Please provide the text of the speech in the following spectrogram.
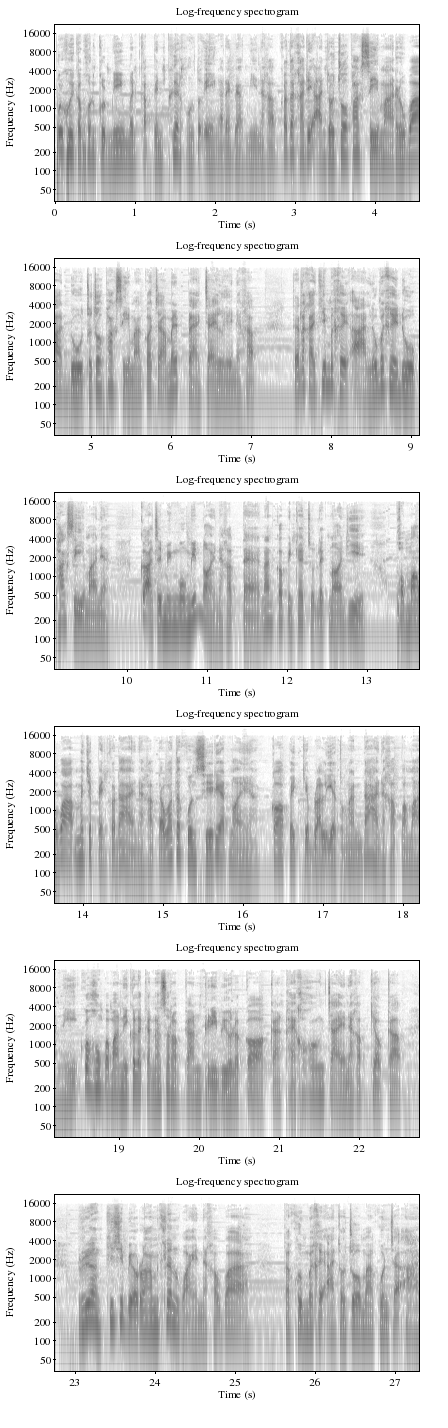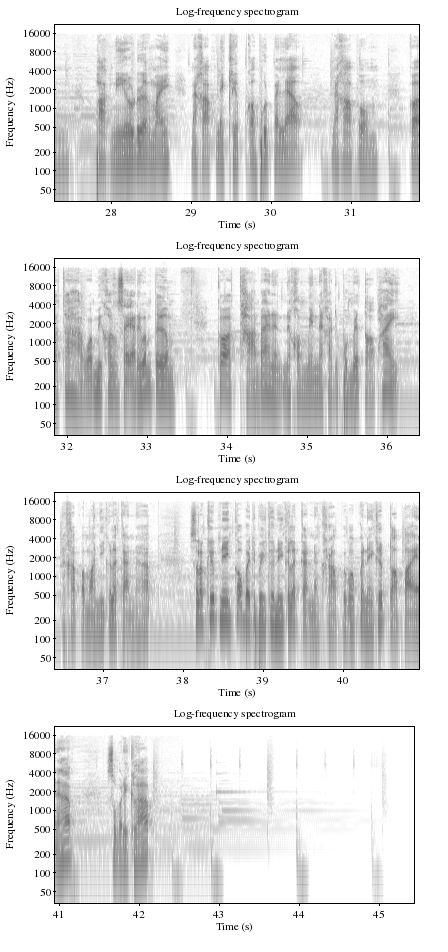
พูดคุยกับคนกลุ่มนี้เหมือนกับเป็นเพื่อนของตัวเองอะไรแบบนี้นะครับก็ถ้าใครที่อ่านโจโจ้ภาคสีมาหรือว่าดูโจโจ้ภาคสีมาก็จะไม่แปลกใจเลยนะครับแต่ถ้าใครที่ไม่เคยอ่านหรือไม่เคยดูภาคสีมาเนี่ยก็อาจจะมีงงนิดหน่อยนะครับแต่นั่นก็เป็นแค่จุดเล็กน้อยที่ ผมมองว่าไม่จะเป็นก็ได้นะครับแต่ว่าถ้าคุณซีเรียสหน่อยอะก็ไปเก็บรายละเอียดตรงนั้นได้นะครับประมาณนี้ก็คงประมาณนี้ก็แล้วกันนะสำหรับการรีวิว แล้วก็การไขข้อข้องใจนะครับเกี่ยวกับเรื่องคิชิเบะราไม่เคลื่อนไหวนะครับว่าถ้าคุณไม่เคยอ่านโจโจมาคุณจะอ่าน ภาคนี้รู้เรื่องไหมนะครับ ในคลิปก็พูดไปแล้วนะครับผมก็ถ้าหากว่ามีข้อสงสัยอะไรเพิ่มเติม ก็ถามได้ในในคอมเมนต์นะครับเดี๋ยวผมไปตอบให้นะครับ ประมาณนี้ก็แล้วกันนะครับสำหรับคลิปนี้ก็ไปที่เพียงเท่านี้ก็แล้วกันนะครับไว้พบกันในคลิปต่อไปนะครับ สวัสดีครับ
